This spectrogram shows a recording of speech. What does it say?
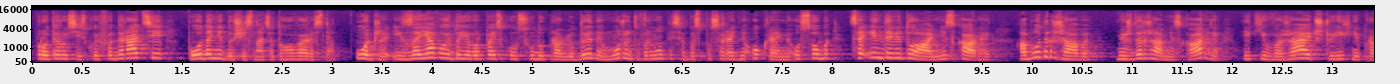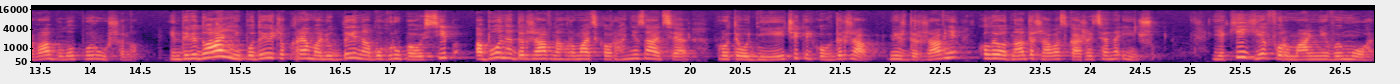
проти Російської Федерації, подані до 16 вересня. Отже, із заявою до Європейського суду прав людини можуть звернутися безпосередньо окремі особи. Це індивідуальні скарги або держави, міждержавні скарги, які вважають, що їхні права було порушено. Індивідуальні подають окрема людина або група осіб, або недержавна громадська організація проти однієї чи кількох держав, міждержавні, коли одна держава скаржиться на іншу. Які є формальні вимоги?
